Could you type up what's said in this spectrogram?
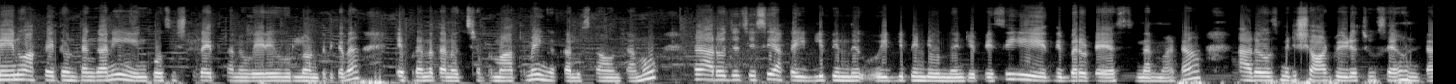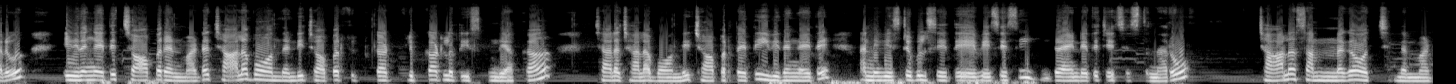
నేను అక్క అయితే ఉంటాం కానీ ఇంకో సిస్టర్ అయితే తను వేరే ఊర్లో ఉంటుంది కదా ఎప్పుడన్నా తను వచ్చినప్పుడు మాత్రమే ఇంకా కలుస్తూ ఉంటాము. ఆ రోజు వచ్చేసి అక్క ఇడ్లీ పిండి ఇడ్లీ పిండి ఉందని చెప్పేసి దిబ్బ రొట్టె వేస్తుంది అనమాట ఆ రోజు మీరు షార్ట్ వీడియో చూసే ఉంటారు. ఈ విధంగా అయితే చాపర్ అనమాట చాలా బాగుందండి. చాపర్ ఫ్లిప్కార్ట్ ఫ్లిప్కార్ట్లో తీసుకుంది అక్క. చాలా చాలా బాగుంది. చాపర్తో అయితే ఈ విధంగా అయితే అన్ని వెజిటబుల్స్ అయితే వేసేసి గ్రైండ్ అయితే చేసేస్తున్నారు. చాలా సన్నగా వచ్చింది అనమాట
